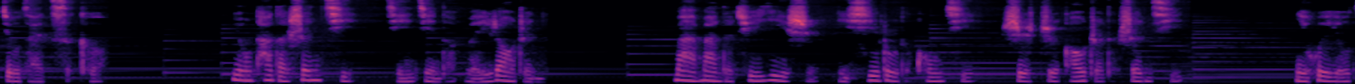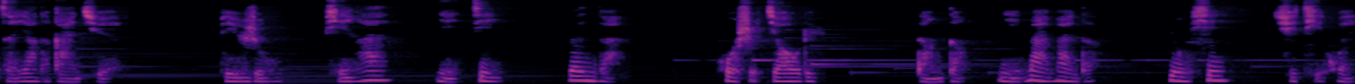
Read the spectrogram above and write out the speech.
就在此刻，用他的生气紧紧地围绕着你，慢慢地去意识你吸入的空气。是至高者的升起，你会有怎样的感觉？比如平安、宁静、温暖，或是焦虑等等。你慢慢的用心去体会。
